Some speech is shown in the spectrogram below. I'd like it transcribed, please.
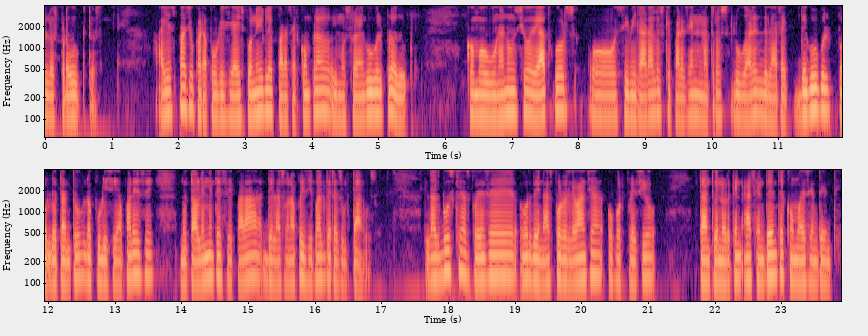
los productos. Hay espacio para publicidad disponible para ser comprado y mostrado en Google Product como un anuncio de AdWords o similar a los que aparecen en otros lugares de la red de Google, por lo tanto la publicidad aparece notablemente separada de la zona principal de resultados. Las búsquedas pueden ser ordenadas por relevancia o por precio, tanto en orden ascendente como descendente.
